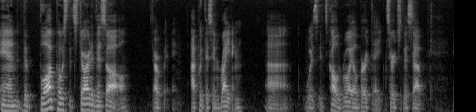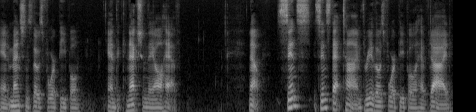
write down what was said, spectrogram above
And the blog post that started this all, or I put this in writing, uh, was it's called Royal Birthday. Search this up and it mentions those four people and the connection they all have. Now, since since that time, three of those four people have died.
